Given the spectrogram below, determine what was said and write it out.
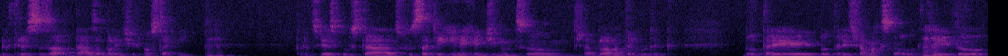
do kterého se za, dá zabalit všechno ostatní. Mm-hmm protože spousta, spousta těch jiných engineů, co třeba byla na trhu, tak byl tady, byl tady třeba Maxwell, který mm. byl,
